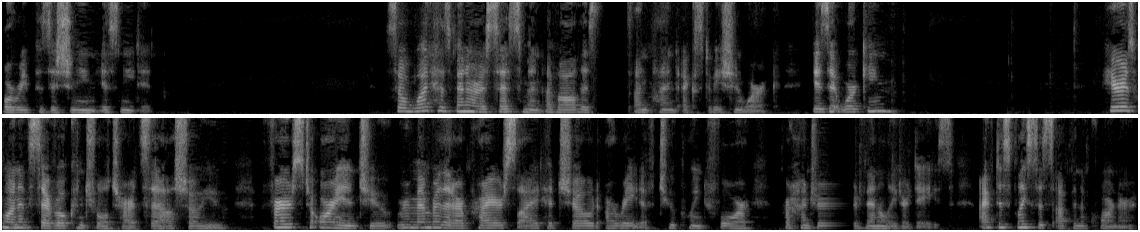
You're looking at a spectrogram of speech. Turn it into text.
or repositioning is needed. So what has been our assessment of all this unplanned extubation work? Is it working? Here is one of several control charts that I'll show you. First, to orient you, remember that our prior slide had showed our rate of 2.4 per 100 ventilator days. I've displaced this up in the corner.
